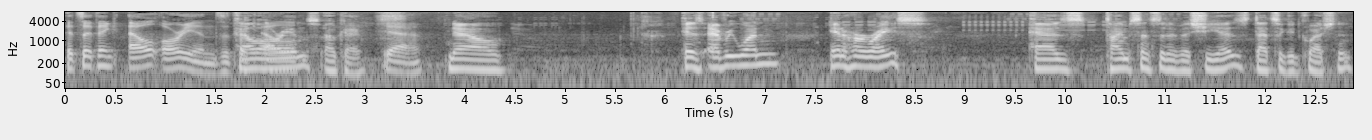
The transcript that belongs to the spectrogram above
it's I think El Orians. It's like El El- Orians. Okay, Yeah. now is everyone in her race as time sensitive as she is? That's a good question.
